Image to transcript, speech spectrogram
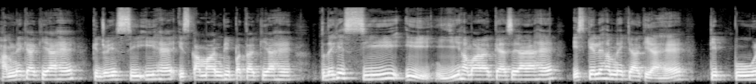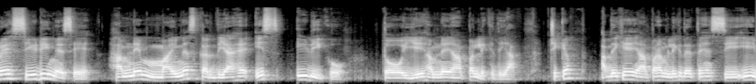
हमने क्या किया है कि जो ये सी ई है, इसका मान भी पता किया है। तो देखिए सी ई ये हमारा कैसे आया है? इसके लिए हमने क्या किया है कि पूरे सी डी में से हमने माइनस कर दिया है इस ई डी को। तो ये हमने यहाँ पर लिख दिया, ठीक है? अब देखिए, यहाँ पर हम लिख देते हैं सी ई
